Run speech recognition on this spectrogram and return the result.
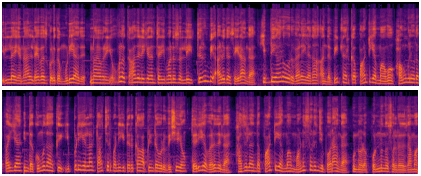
இல்ல என்னால் டைவர்ஸ் கொடுக்க முடியாது. நான் அவரை எவ்வளவு காதலிக்கிறேன் தெரியுமான்னு சொல்லி திரும்பி அழுக செய்யறாங்க இப்படியான ஒரு வேலையில தான் அந்த வீட்டுல இருக்க பாட்டி அம்மாவும் அவங்களோட பையன் இந்த குமுதாக்கு இப்படியெல்லாம் டார்ச்சர் பண்ணிக்கிட்டு இருக்கான் அப்படின்ற ஒரு விஷயம் தெரிய வருதுங்க. அதுல அந்த பாட்டி அம்மா மனசுடைஞ்சு போறாங்க. உன்னோட பொண்ணுங்க சொல்றது தாமா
